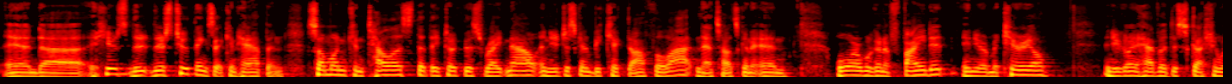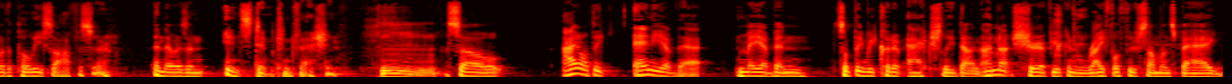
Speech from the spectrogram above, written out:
And uh, here's there, there's two things that can happen. Someone can tell us that they took this right now, and you're just going to be kicked off the lot, and that's how it's going to end. Or we're going to find it in your material, and you're going to have a discussion with a police officer. And there was an instant confession. Hmm. So I don't think any of that may have been something we could have actually done. I'm not sure if you can rifle through someone's bag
